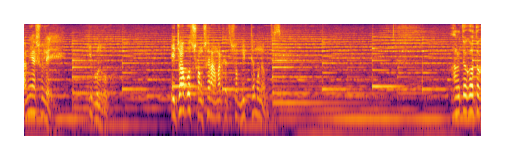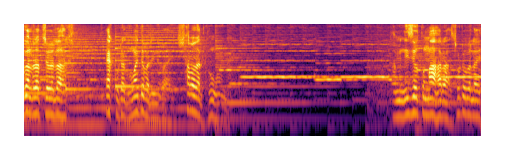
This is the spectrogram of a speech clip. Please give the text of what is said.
আমি আসলে কি বলব? এই জগৎ সংসার আমার কাছে সব মিথ্যে মনে হইতেছে। আমি তো গতকাল রাত্রেবেলা এক ফোঁটা ঘুমাইতে পারিনি ভাই। সারা রাত ঘুম হয় না আমি নিজেও তো মা হারা ছোটবেলায়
